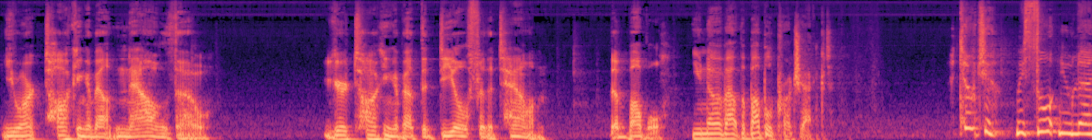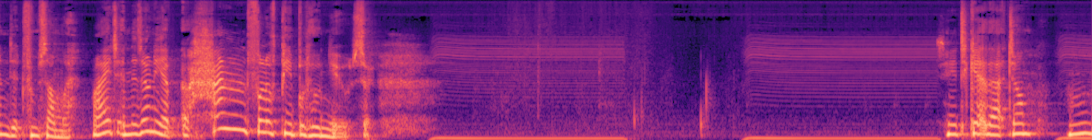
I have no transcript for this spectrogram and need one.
You aren't talking about now, though. You're talking about the deal for the town. The bubble. You know about the bubble project? I told you. We thought you learned it from somewhere, right? And there's only a, a handful of people who knew, so. You need to get that, Jon. Hmm?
